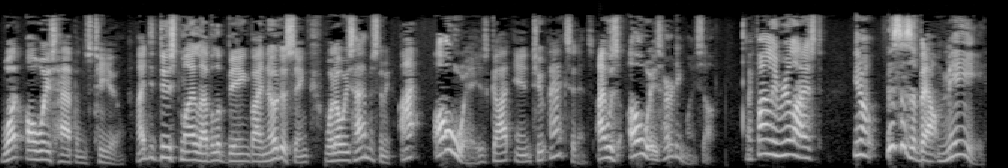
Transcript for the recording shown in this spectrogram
what always happens to you. I deduced my level of being by noticing what always happens to me. I always got into accidents. I was always hurting myself. I finally realized, you know, this is about me.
